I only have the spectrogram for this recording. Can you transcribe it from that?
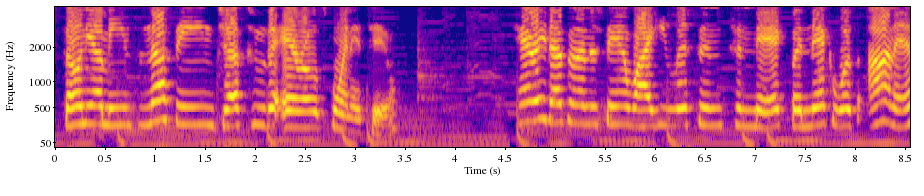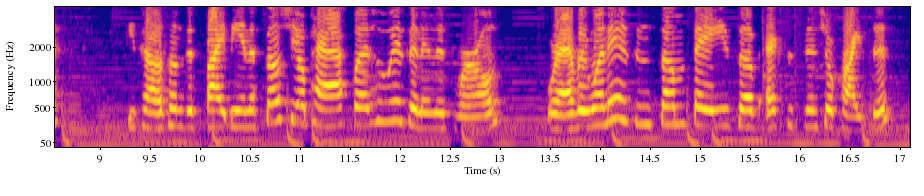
Sonya means nothing, just who the arrows pointed to. Harry doesn't understand why he listened to Nick, but Nick was honest. He tells him, despite being a sociopath, but who isn't in this world, where everyone is in some phase of existential crisis.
